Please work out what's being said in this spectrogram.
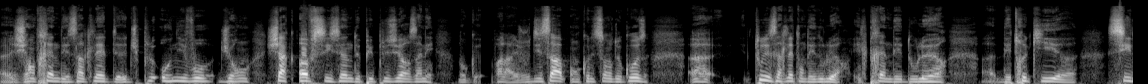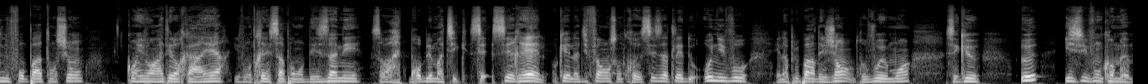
Euh, j'entraîne des athlètes du plus haut niveau durant chaque off season depuis plusieurs années. Donc voilà je vous dis ça en connaissance de cause tous les athlètes ont des douleurs. Ils traînent des douleurs, euh, des trucs qui, euh, s'ils ne font pas attention, quand ils vont arrêter leur carrière, ils vont traîner ça pendant des années, ça va être problématique. C'est réel, ok? La différence entre ces athlètes de haut niveau et la plupart des gens, entre vous et moi, c'est que eux, ils y vont quand même.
